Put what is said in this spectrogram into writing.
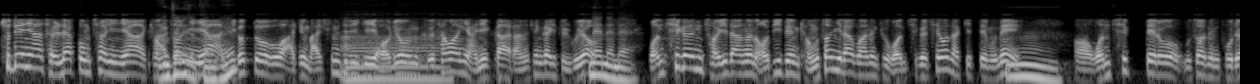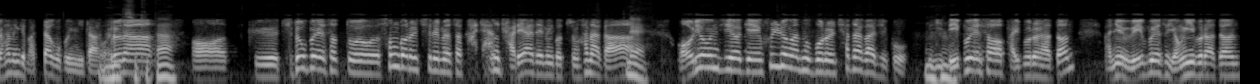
추대냐 전략공천이냐 경선이냐? 이것도 아직 말씀드리기 아. 어려운 그 상황이 아닐까라는 생각이 들고요. 네네네. 원칙은 저희 당은 어디든 경선이라고 하는 그 원칙을 세워놨기 때문에 음, 어, 원칙대로 우선은 고려하는 게 맞다고 보입니다. 그러나 원칙이다. 어, 그 지도부에서 또 선거를 치르면서 가장 잘해야 되는 것 중 하나가 네. 어려운 지역에 훌륭한 후보를 찾아가지고 이 음흠. 내부에서 발굴을 하던 아니면 외부에서 영입을 하던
